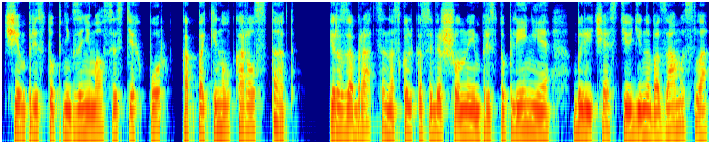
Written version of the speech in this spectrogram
чем преступник занимался с тех пор, как покинул Карлстад, и разобраться, насколько совершенные им преступления были частью единого замысла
